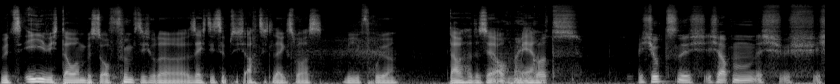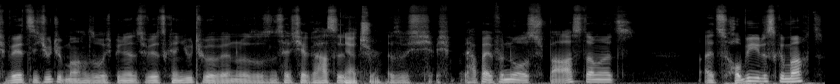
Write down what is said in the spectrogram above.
würde es ewig dauern, bis du auf 50 oder 60, 70, 80 Likes warst, wie früher. Da hat es ja oh auch mein mehr. Gott. Mich juckt's nicht. Ich hab ein, ich, ich, ich will jetzt nicht YouTube machen, so. Ich bin jetzt, ich will jetzt kein YouTuber werden oder so, sonst hätte ich ja gehasselt. Ja, true. Also ich, ich habe einfach nur aus Spaß damals als Hobby das gemacht.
